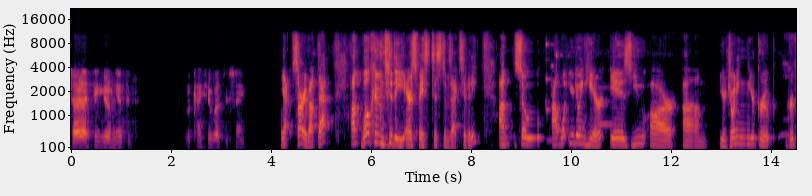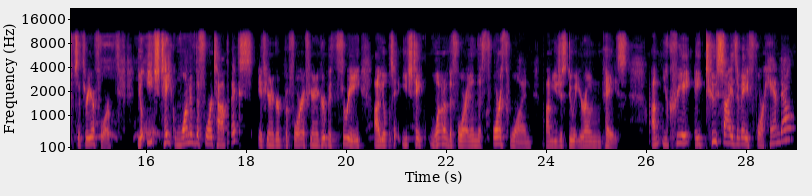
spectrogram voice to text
Sarah, I think you're muted. We can't hear what you're saying. Yeah, sorry about that. Um, welcome to the Aerospace Systems activity. Um, so uh, what you're doing here is you are, um, you're joining your group, groups of three or four. You'll each take one of the four topics. If you're in a group of four, if you're in a group of three, uh, you'll each take one of the four and then the fourth one, um, you just do at your own pace. Um, you create a two sides of A4 handout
